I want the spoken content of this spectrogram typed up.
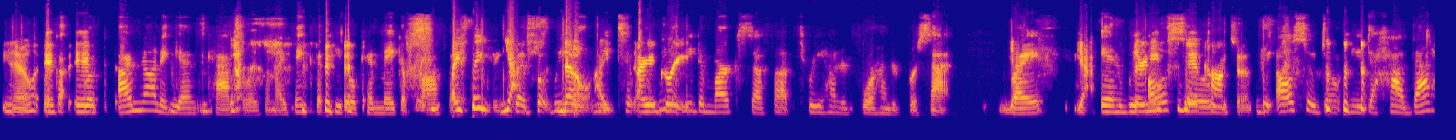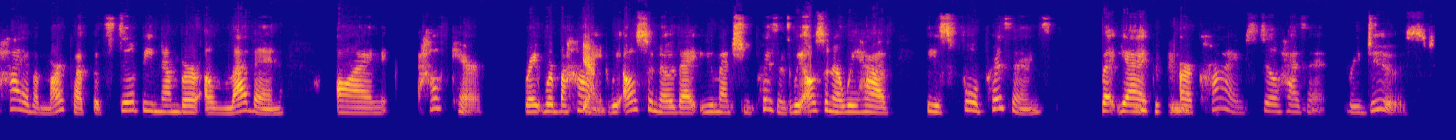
You know, look, if, if look, I'm not against capitalism. I think that people can make a profit. I think yes, but, but we no, I, need to, I we agree. need to mark stuff up 300, 400%, right? Yeah. And we there also to be a conscience. we also don't need to have that high of a markup, but still be number 11 on healthcare, right? We're behind. We also know that you mentioned prisons. We also know we have these full prisons, but yet Mhm. our crime still hasn't reduced.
